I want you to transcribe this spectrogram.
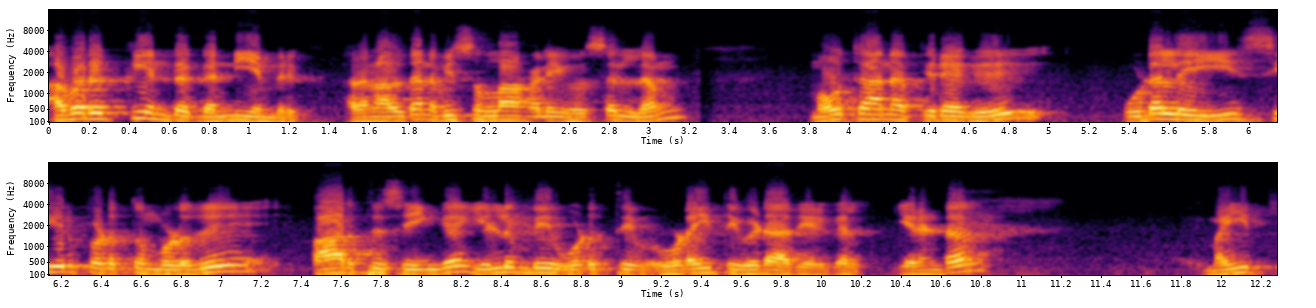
அவருக்கு என்ற கண்ணியம் இருக்கு. அதனால்தான் நபி சொல்லாஹ் அலி வசல்லம் மௌத்தான பிறகு உடலை சீர்படுத்தும் பொழுது பார்த்து செய்யுங்க எலும்பை உடைத்து உடைத்து விடாதீர்கள். ஏனென்றால் மைத்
